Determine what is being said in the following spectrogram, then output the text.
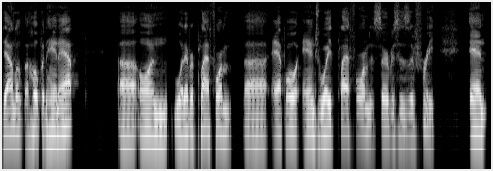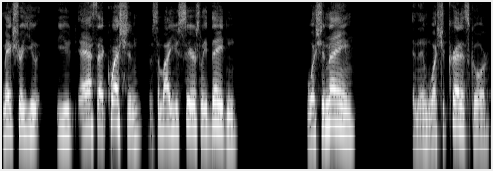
download the Hope and Hand app uh, on whatever platform, uh, Apple, Android platform. The services are free. And make sure you you ask that question for somebody you seriously dating. What's your name? And then what's your credit score?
